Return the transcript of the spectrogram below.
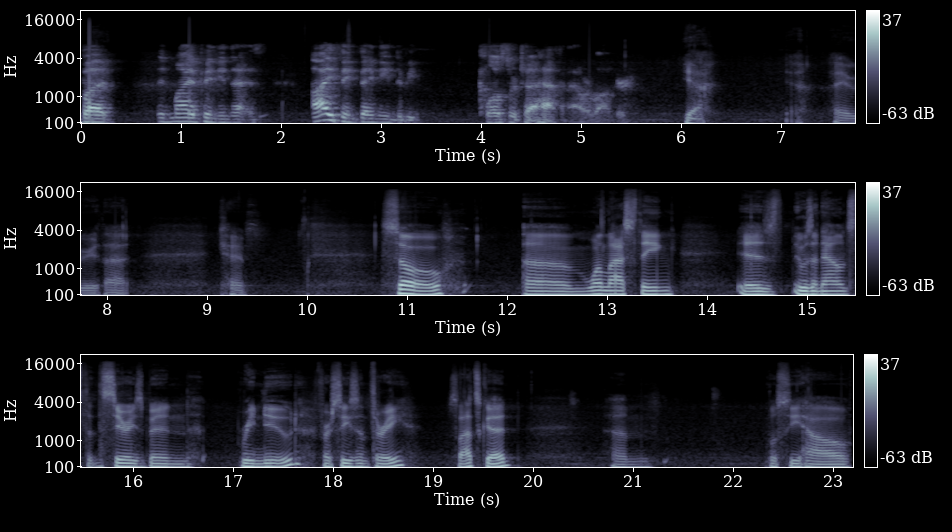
but in my opinion, that is, I think they need to be closer to a half an hour longer. yeah. I agree with that. Okay. So, um, one last thing is it was announced that the series been renewed for season three, so that's good. Um, we'll see how,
